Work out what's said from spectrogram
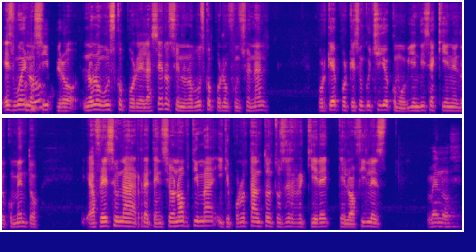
Es bueno, sí, pero no lo busco por el acero, sino lo busco por lo funcional. ¿Por qué? Porque es un cuchillo, como bien dice aquí en el documento, ofrece una retención óptima y que por lo tanto entonces requiere que lo afiles Menos.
